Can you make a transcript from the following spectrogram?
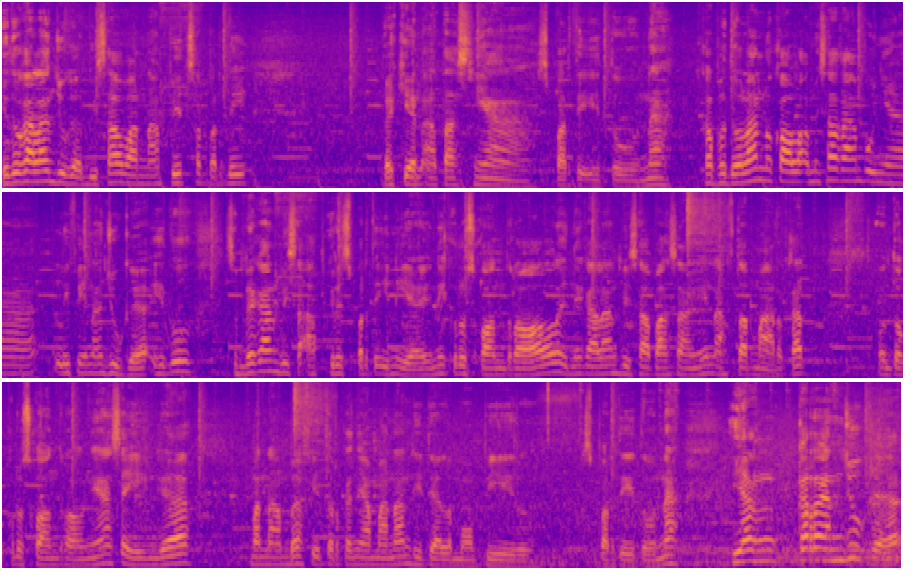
itu kalian juga bisa warna beat seperti bagian atasnya seperti itu. Nah, kebetulan kalau misal kalian punya Livina juga itu sebenarnya kan bisa upgrade seperti ini ya. Ini cruise control, ini kalian bisa pasangin aftermarket untuk cruise controlnya sehingga menambah fitur kenyamanan di dalam mobil seperti itu. Nah, yang keren juga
